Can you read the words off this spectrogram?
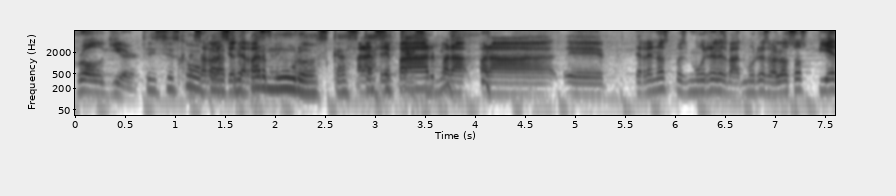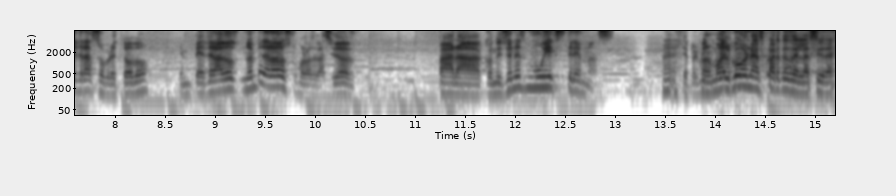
crawl gear. Sí, sí, es como para trepar arrastre. muros. Casi, Para casi, trepar, casi, ¿no? para, para eh, terrenos pues muy, resba- muy resbalosos, piedras sobre todo, empedrados, no empedrados como los de la ciudad, para condiciones muy extremas. Te Como algunas partes de la ciudad.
